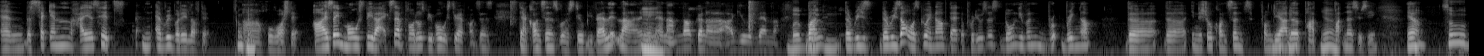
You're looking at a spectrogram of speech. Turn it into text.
And the second highest hits, and everybody loved it Okay. uh, who watched it. I say mostly, like, except for those people who still have concerns, their concerns will still be valid. lah. I mean, Mm. and I'm not going to argue with them. lah. but, But but- the, res- the result was good enough that the producers don't even br- bring up the the initial concerns from the Okay. other part- Yeah. partners, you see. Yeah. so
